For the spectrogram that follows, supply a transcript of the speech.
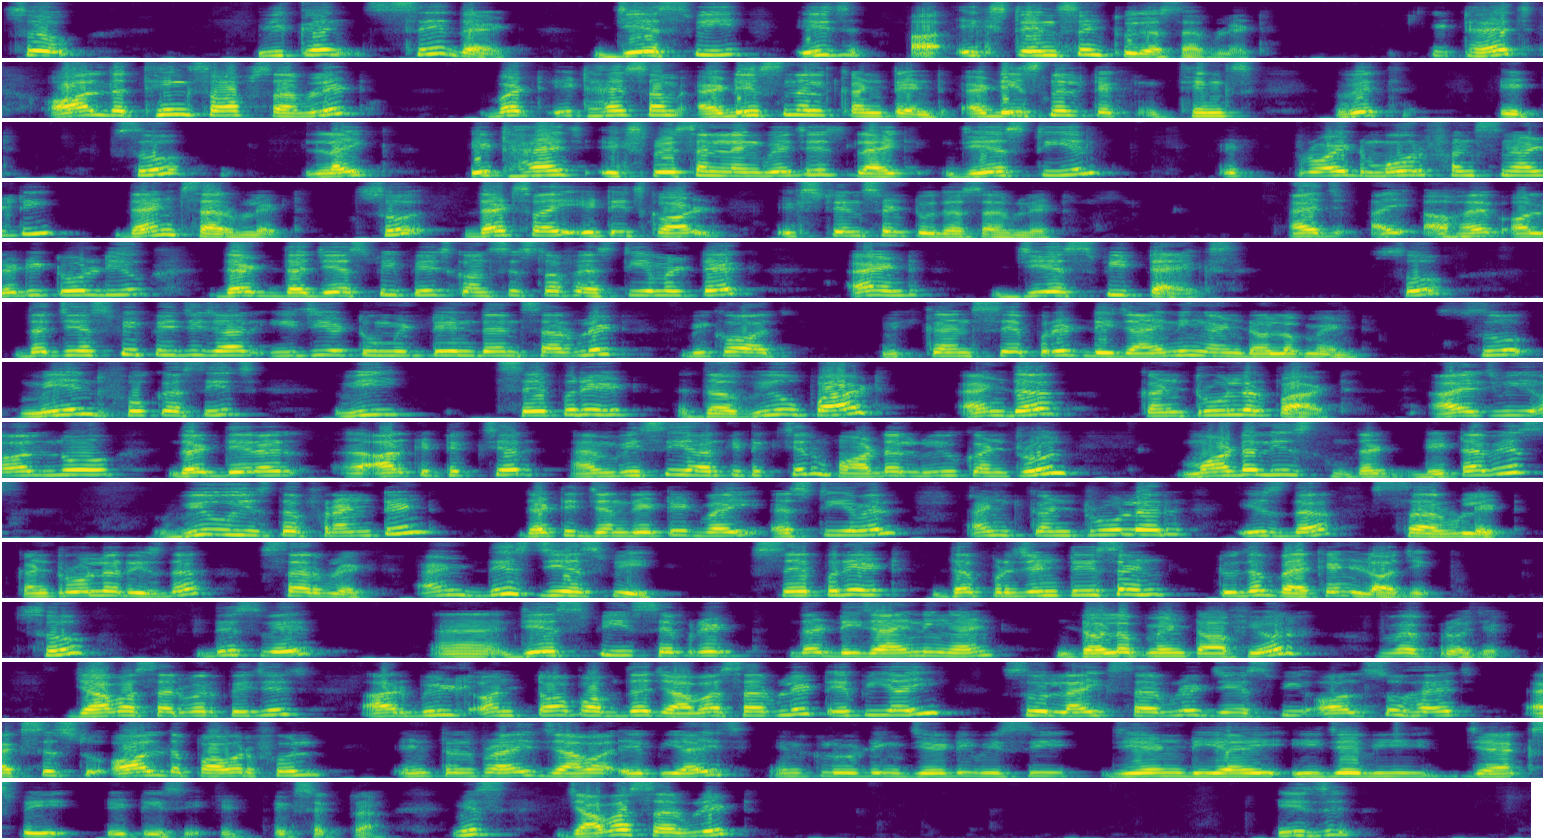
So, we can say that JSP is an extension to the servlet. It has all the things of servlet but it has some additional content, additional things with it. So, like it has expression languages like JSTL, it provide more functionality than servlet. So, that's why it is called extension to the servlet. As I have already told you that the JSP page consists of HTML tag and JSP tags. So, the JSP pages are easier to maintain than servlet because we can separate designing and development. So main focus is we separate the view part and the controller part. As we all know that there are uh, architecture, MVC architecture, model view control. Model is the database, view is the front end that is generated by HTML and controller is the servlet. Controller is the servlet. And this JSP separate the presentation to the backend logic. So, this way uh, JSP separate the designing and development of your web project. Java server pages are built on top of the Java servlet API. So, like servlet JSP also has access to all the powerful enterprise Java APIs including JDBC, JNDI, EJB, JAXP, etc. etc. Means Java servlet is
